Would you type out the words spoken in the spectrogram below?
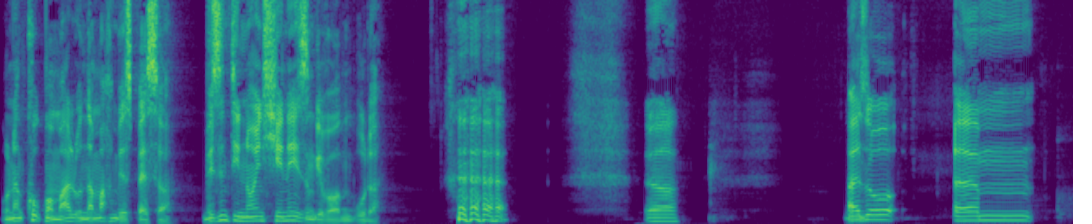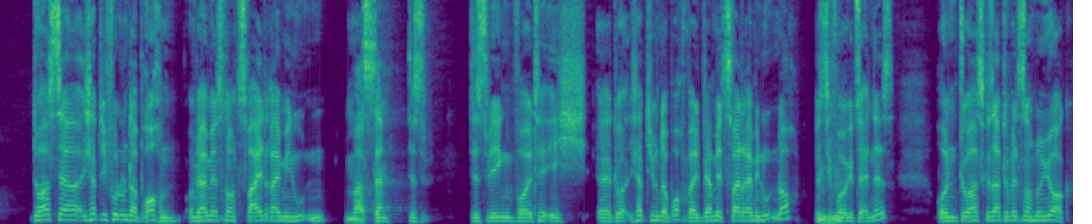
und dann gucken wir mal und dann machen wir es besser. Wir sind die neuen Chinesen geworden, Bruder. Ja. Also, ähm, du hast ja, ich habe dich vorhin unterbrochen und wir haben jetzt noch zwei, drei Minuten. Was denn? Des, deswegen wollte ich, äh, du, ich habe dich unterbrochen, weil wir haben jetzt zwei, drei Minuten noch, bis die Mhm. Folge zu Ende ist. Und du hast gesagt, du willst nach New York.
